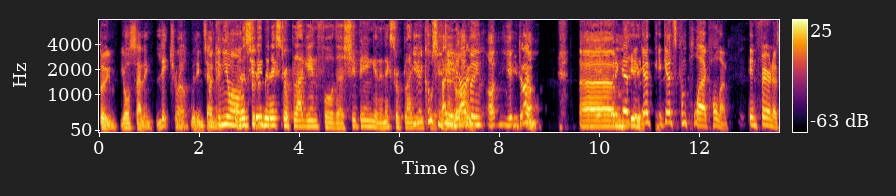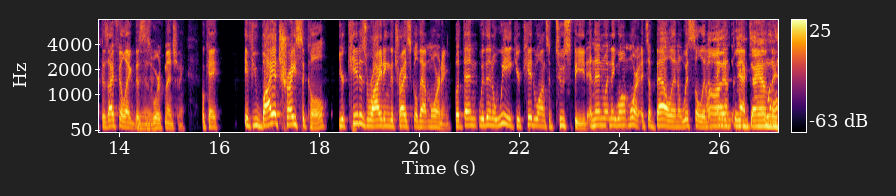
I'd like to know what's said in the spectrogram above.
boom, you're selling literally Well, within 10 But minutes. can you Don't answer? you the- need an extra plugin for the shipping and an extra plugin? Yeah, of course for you No, the- do. you don't. mean, I, you, You don't. but it Um, gets, it, gets, it gets complex. Hold on. In fairness, because I feel like this is worth mentioning. Okay. If you buy a tricycle, your kid is riding the tricycle that morning, but then within a week, your kid wants a two speed. And then when they want more, it's a bell and a whistle and a thing I've on the back. down what, ha-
